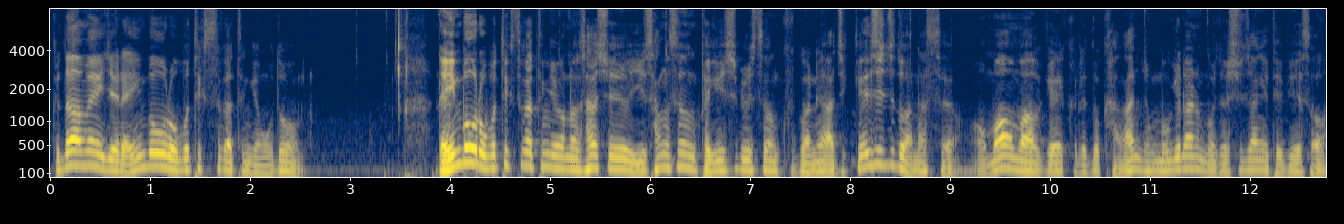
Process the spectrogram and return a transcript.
그 다음에 이제 레인보우 로보틱스 같은 경우도 레인보우 로보틱스 같은 경우는 사실 이 상승 121선 구간에 아직 깨지지도 않았어요. 어마어마하게 그래도 강한 종목이라는 거죠. 시장에 대비해서.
